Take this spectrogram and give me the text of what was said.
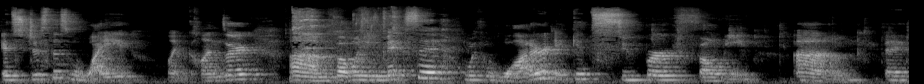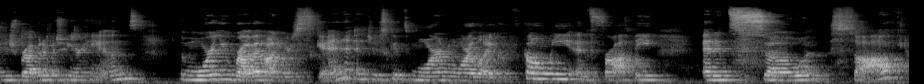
It's just this white like cleanser um, but when you mix it with water it gets super foamy. Um, and you just rub it in between your hands. The more you rub it on your skin it just gets more and more like foamy and frothy and it's so soft.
